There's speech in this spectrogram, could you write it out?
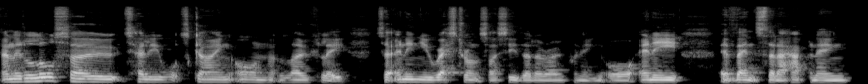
and it'll also tell you what's going on locally. So, any new restaurants I see that are opening, or any events that are happening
